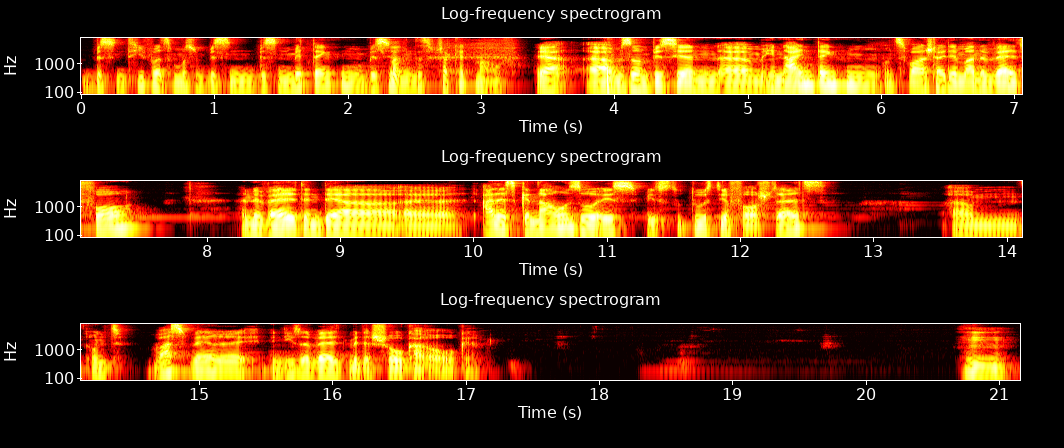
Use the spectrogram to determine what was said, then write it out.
bisschen tiefer, jetzt muss man ein bisschen, bisschen mitdenken, ein bisschen. Mach das Jackett mal auf. Ja, ähm, so ein bisschen ähm, hineindenken. Und zwar stell dir mal eine Welt vor, eine Welt, in der äh, alles genau so ist, wie du es dir vorstellst. Ähm, und was wäre in dieser Welt mit der Show Karaoke? Hm.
